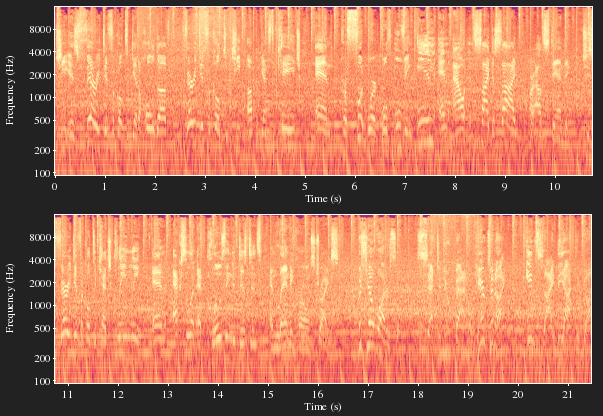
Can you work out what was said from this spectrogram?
She is very difficult to get a hold of, very difficult to keep up against the cage, and her footwork, both moving in and out and side to side, are outstanding. She's very difficult to catch cleanly and excellent at closing the distance and landing her own strikes. Michelle Waterson, set to do battle here tonight inside the octagon.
